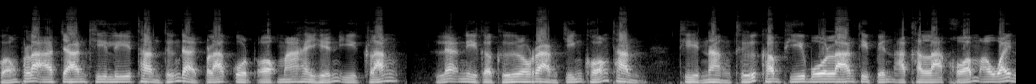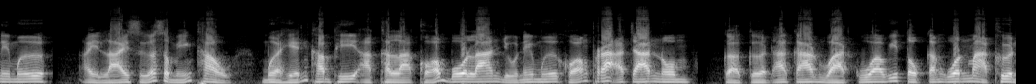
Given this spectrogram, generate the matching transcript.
ของพระอาจารย์คีรีท่านถึงได้ปรากฏออกมาให้เห็นอีกครั้ง และนี่ก็คือร่างจริงของท่าน ที่นั่งถือคัมภีโบราณที่เป็นอักขระขอมเอาไว้ในมือ ไอ้ลายเสือสมิงเท่า เมื่อเห็นคัมภีอักขระขอมโบราณอยู่ในมือของพระอาจารย์นม ก็เกิดอาการหวาดกลัววิตกกังวลมากขึ้น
